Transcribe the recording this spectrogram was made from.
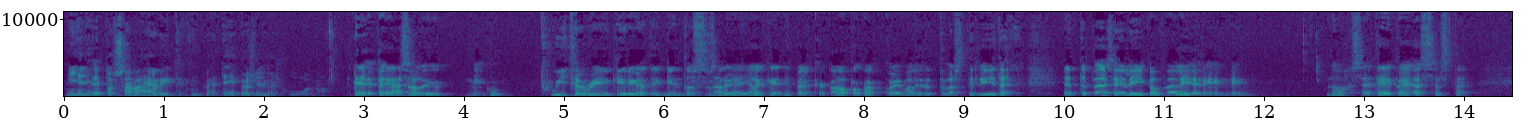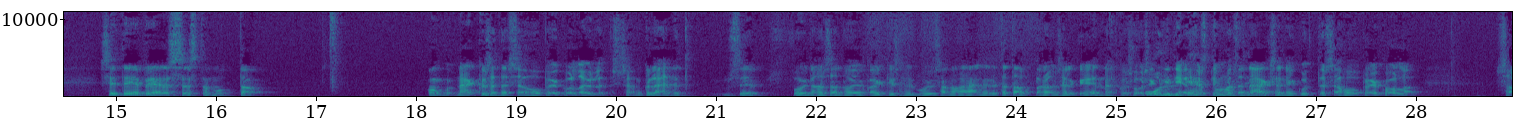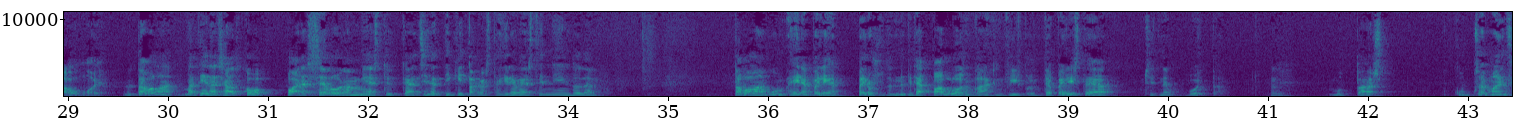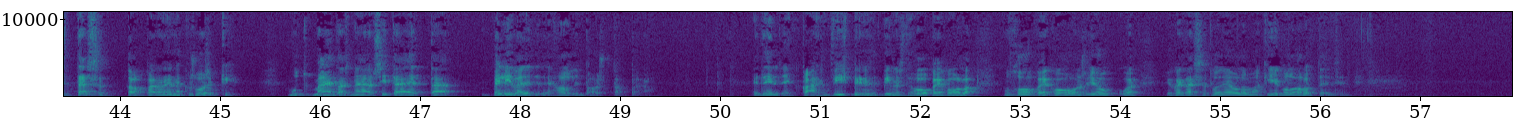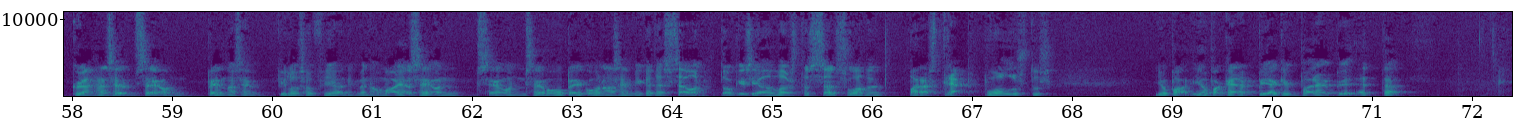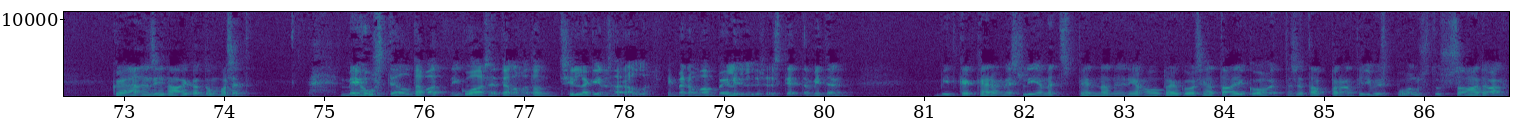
Niin, niin tuossa vähän viittasit, että TPS oli myös huono. TPS oli niin kuin Twitteriin kirjoitinkin tuossa sarjan jälkeen, niin pelkkä kaapokakko ei valitettavasti riitä, että pääsee liikan välieriin, niin no se TPSstä, se TPSstä, mutta onko, näetkö sä tässä HPKlla yllätyssä? Kyllähän nyt se voidaan sanoa ja kaikki sinne voi sanoa äänen, että Tappara on selkeä ennakkosuosikki on, tietysti, mutta näetkö sä niin tässä HPKlla saumoja? No, tavallaan, mä tiedän, sä oot kova Barcelonan mies, tykkäät siitä tikitakasta hirveästi, niin tota, tavallaan kun heidän pelihän perustuu, että ne pitää palloa sen 85 prosenttia pelistä ja sitten ne voittaa. Hmm. Mutta taas, kun sä mainitsit tässä Tappara on ennakkosuosikki, mutta mä en taas näe sitä, että pelivälineiden hallinta olisi Tapparalla. Et ei nyt ehkä 85 pinnasta HPKlla, mutta HPK on se joukkue, joka tässä tulee olemaan kiekolla aloitteellisempi. Kyllähän se, se on Pennasen filosofia nimenomaan ja se on se, on se HPK-ase, mikä tässä on. Toki siellä on vastassa Suomen paras trap-puolustus, jopa, jopa kärppiäkin parempi, että kyllähän siinä aika tuommoiset mehusteltavat niin kuin asetelmat on silläkin saralla nimenomaan pelillisesti, että miten, mitkä Kärmes, Liemets, Pennanen ja HPK siellä taikoo, että se Tapparan tiivis puolustus saadaan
